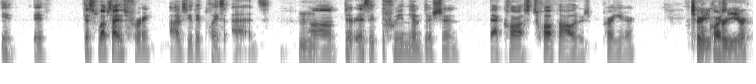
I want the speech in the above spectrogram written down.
if if this website is free, obviously they place ads. Mhm. Um, there is a premium edition that costs twelve dollars per year. per, course. per year.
